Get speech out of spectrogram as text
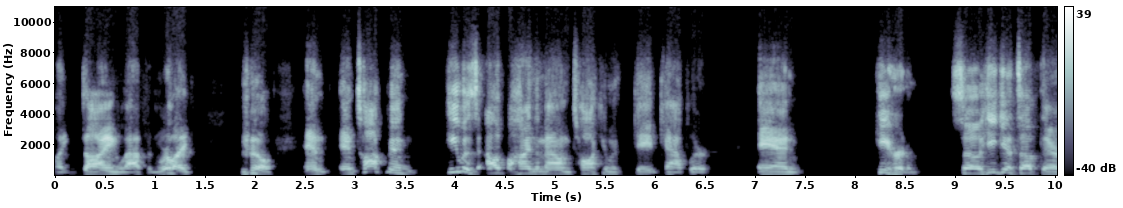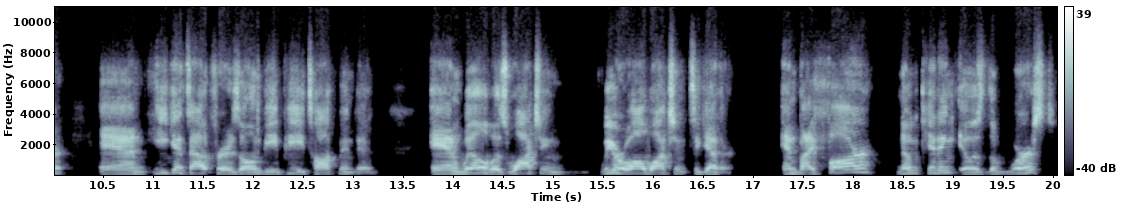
like dying laughing. We're like, you know, and and Tauchman, he was out behind the mountain talking with Gabe Kapler, and he heard him. So he gets up there and he gets out for his own BP. Tauchman did, and Will was watching. We were all watching it together, and by far, no kidding, it was the worst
